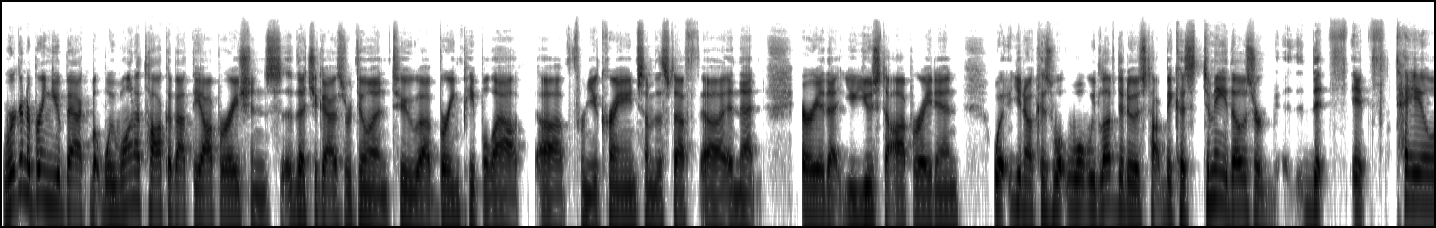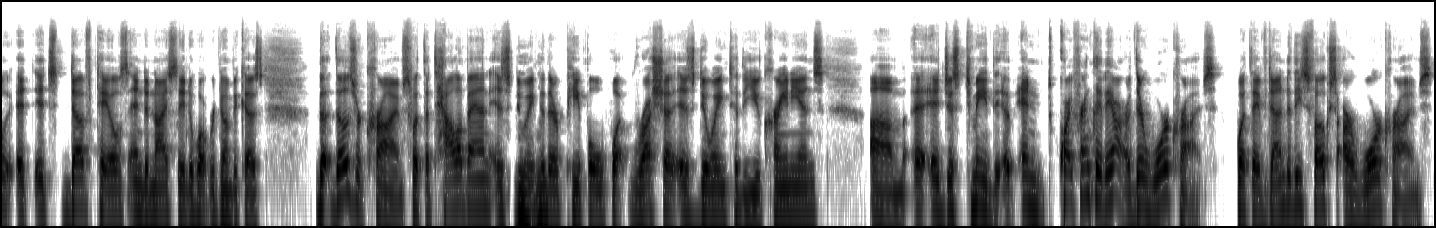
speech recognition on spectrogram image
We're going to bring you back, but we want to talk about the operations that you guys are doing to uh, bring people out uh, from Ukraine, some of the stuff uh, in that area that you used to operate in. What, you know, because what, what we'd love to do is talk, because to me, those are, that it tail, it it's dovetails into nicely into what we're doing because th- those are crimes. What the Taliban is doing mm-hmm. to their people, what Russia is doing to the Ukrainians. Um, it just to me, and quite frankly, they are. They're war crimes. What they've done to these folks are war crimes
